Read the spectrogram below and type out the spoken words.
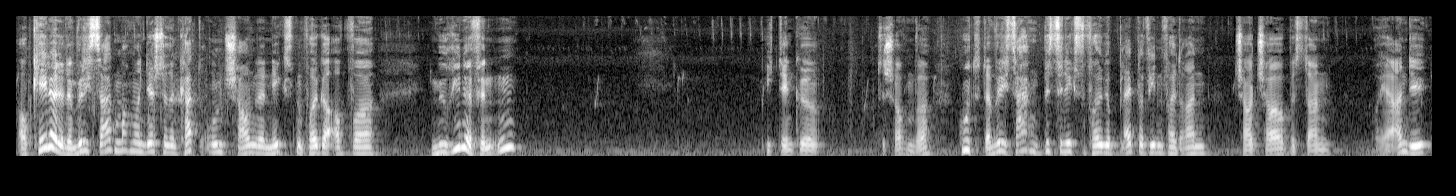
Okay, Leute, dann würde ich sagen, machen wir an der Stelle einen Cut und schauen in der nächsten Folge, ob wir Myrine finden. Ich denke, das schaffen wir. Gut, dann würde ich sagen, bis zur nächsten Folge. Bleibt auf jeden Fall dran. Ciao, ciao, bis dann. Euer Andi.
